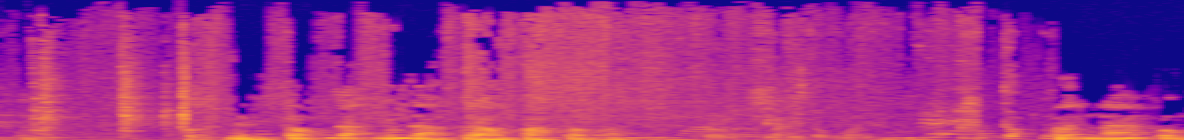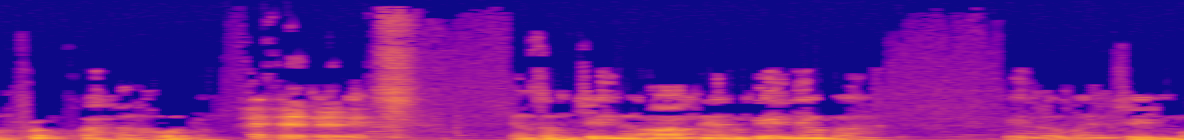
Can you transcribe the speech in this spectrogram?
មណាបើគ្មានតុកដាក់ញោមដាក់ក្រោមប៉ះតុកអត់ ខ្លាំងតុកបាន ប៉ុណ្ណាក៏គ្រប់ខ្លះរហូតចឹងសូមជិញទាំងអស់គ្នាប្រគេនញោមបាទគេលោកបញ្ចេញ1 2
